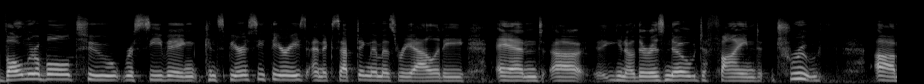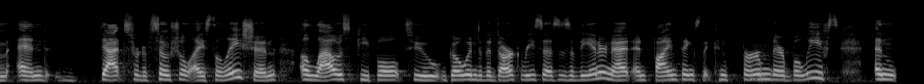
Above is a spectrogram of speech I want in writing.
vulnerable to receiving conspiracy theories and accepting them as reality. And uh, you know there is no defined truth. Um, and that sort of social isolation allows people to go into the dark recesses of the internet and find things that confirm hmm. their beliefs and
